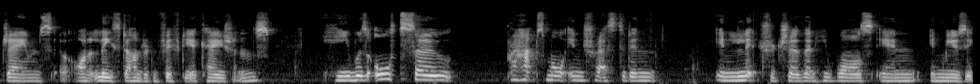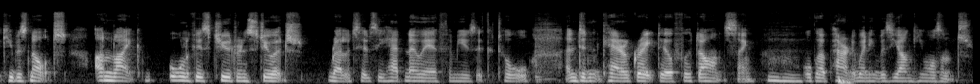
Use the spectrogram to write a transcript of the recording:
James on at least 150 occasions. He was also perhaps more interested in in literature than he was in in music. He was not, unlike all of his Tudor and Stuart relatives, he had no ear for music at all and didn't care a great deal for dancing. Mm-hmm. Although apparently when he was young he wasn't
